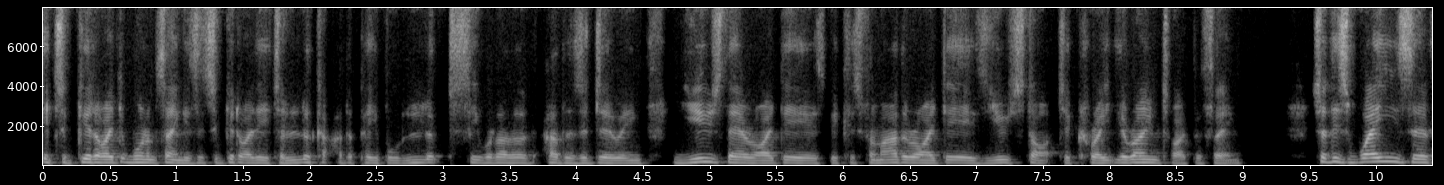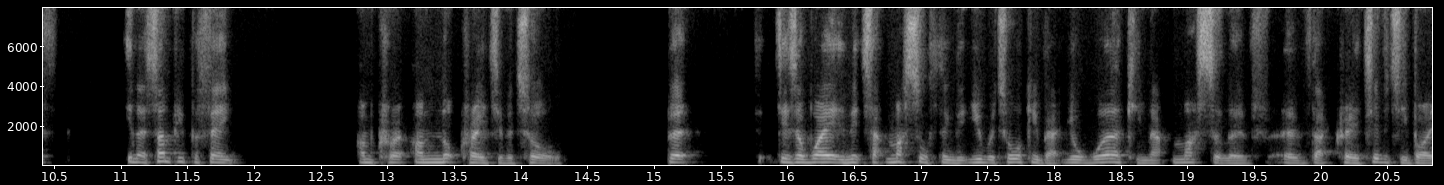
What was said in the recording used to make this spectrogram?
it's a good idea what i'm saying is it's a good idea to look at other people look to see what other others are doing use their ideas because from other ideas you start to create your own type of thing so there's ways of you know some people think i'm i'm not creative at all but there's a way and it's that muscle thing that you were talking about you're working that muscle of of that creativity by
